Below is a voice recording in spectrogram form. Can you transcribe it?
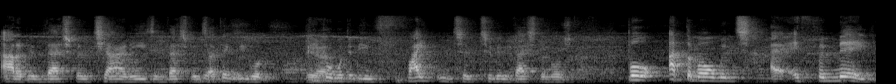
Arab investment, Chinese investments. Yeah. I think we would, people yeah. would have been fighting to, to invest in us. But at the moment, uh, for me,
